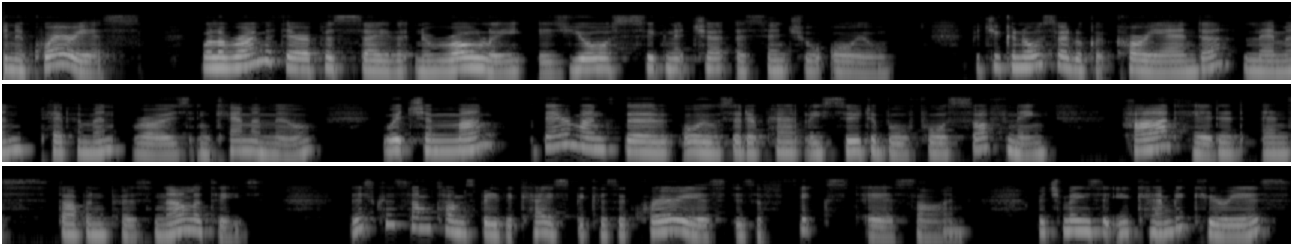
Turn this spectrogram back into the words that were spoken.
In Aquarius, well, aromatherapists say that neroli is your signature essential oil. But you can also look at coriander, lemon, peppermint, rose, and chamomile, which among they're among the oils that are apparently suitable for softening hard-headed and stubborn personalities. This can sometimes be the case because Aquarius is a fixed air sign, which means that you can be curious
